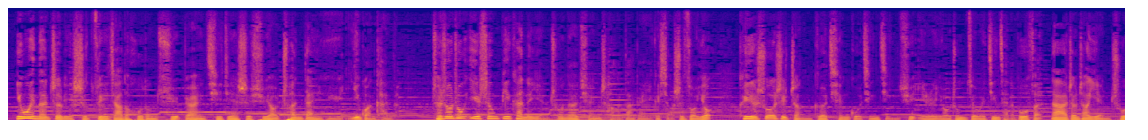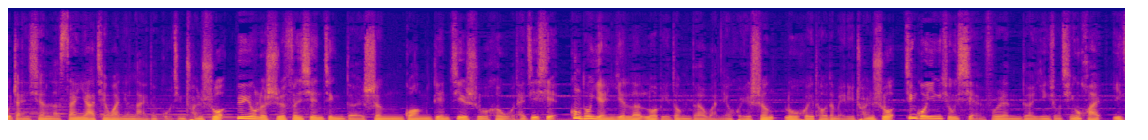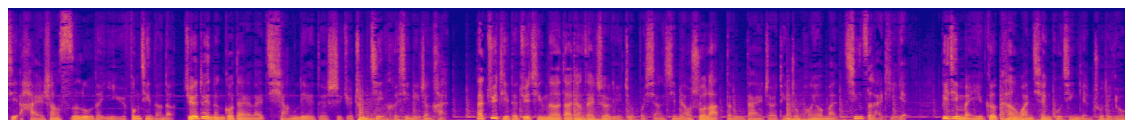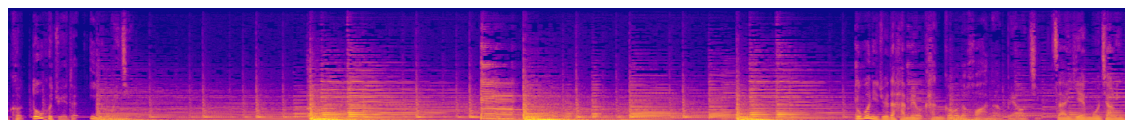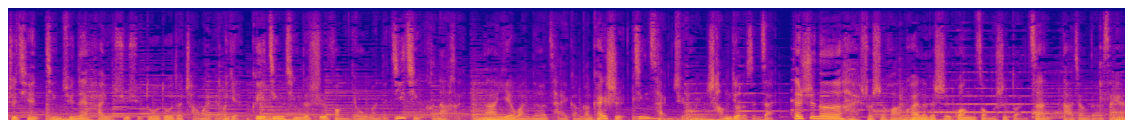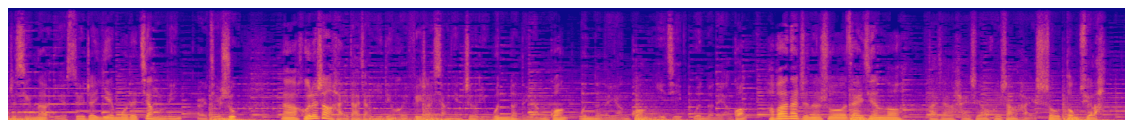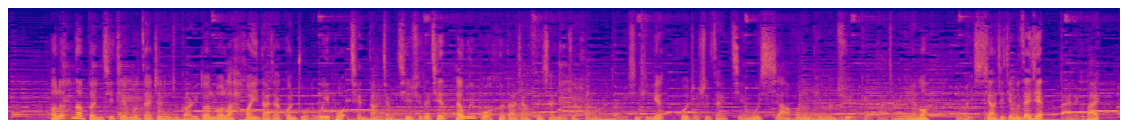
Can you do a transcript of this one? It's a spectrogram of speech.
因为呢，这里是最佳的互动区，表演期间是需要穿戴雨衣观看的。传说中一生必看的演出呢，全场大概一个小时左右，可以说是整个千古情景区一日游中最为精彩的部分。那整场演出展现了三亚千万年来的古今传说，运用了十分先进的声光电技术和舞台机械，共同演绎了洛比洞的晚年回声、鹿回头的美丽传说、巾帼英雄冼夫人的英雄情怀，以及海上丝路的异域风情等等，绝对能够带来强烈的视觉冲击和心理震撼。那具体的剧情呢？大江在这里就不详细描述了，等待着听众朋友们亲自来体验。毕竟每一个看完千古情演出的游客都会觉得意犹未尽。如果你觉得还没有看够的话呢，不要紧，在夜幕降临之前，景区内还有许许多多的场外表演，可以尽情的释放游玩的激情和呐喊。那夜晚呢，才刚刚开始，精彩却会长久的存在。但是呢，唉，说实话，快乐的时光总是短暂。大江的三亚之行呢，也随着夜幕的降临而结束。那回了上海，大家一定会非常想念这里温暖的阳光、温暖的阳光以及温暖的阳光。好吧，那只能说再见喽。大家还是要回上海受冻去了。好了，那本期节目在这里就告一段落了。欢迎大家关注我的微博“千大江”，谦虚的谦，来微博和大家分享有趣好玩的旅行体验，或者是在节目下方的评论区给大家留言哦。我们下期节目再见，拜了个拜。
